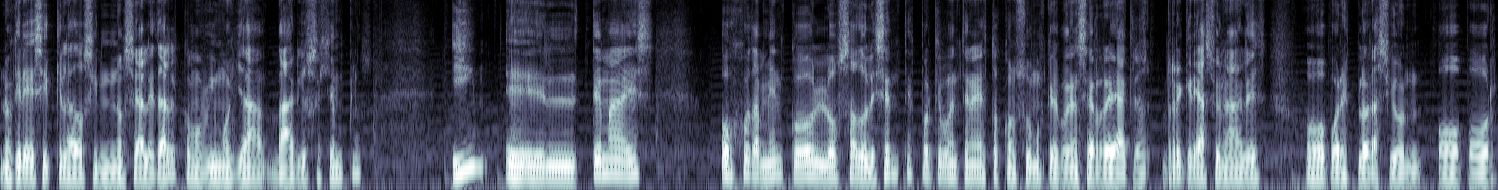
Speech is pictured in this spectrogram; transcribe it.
no quiere decir que la dosis no sea letal, como vimos ya varios ejemplos. Y el tema es, ojo también con los adolescentes, porque pueden tener estos consumos que pueden ser recreacionales o por exploración o por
